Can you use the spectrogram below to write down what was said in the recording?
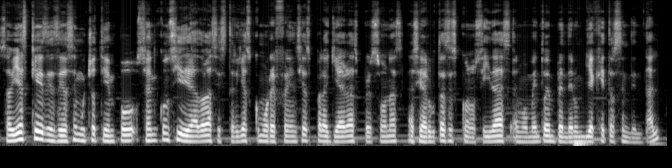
¿Sabías que desde hace mucho tiempo se han considerado las estrellas como referencias para guiar a las personas hacia rutas desconocidas al momento de emprender un viaje trascendental?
